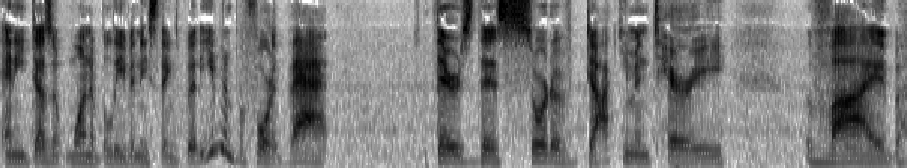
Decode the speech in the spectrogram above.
and he doesn't want to believe in these things but even before that there's this sort of documentary vibe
